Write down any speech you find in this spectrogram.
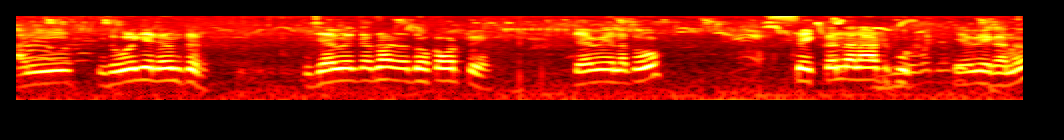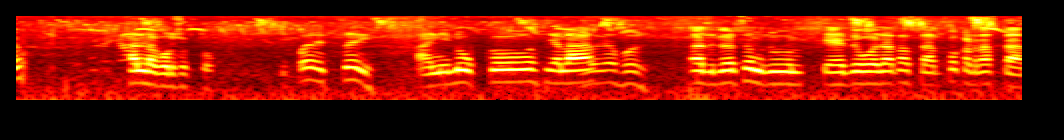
आणि जवळ गेल्यानंतर ज्यावेळेला त्याचा धोका वाटतोय त्यावेळेला तो सेकंदाला आठ फूट या वेगानं हल्ला करू शकतो. आणि लोक याला अजगर समजून त्याजवळ जात असतात पकडत असतात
